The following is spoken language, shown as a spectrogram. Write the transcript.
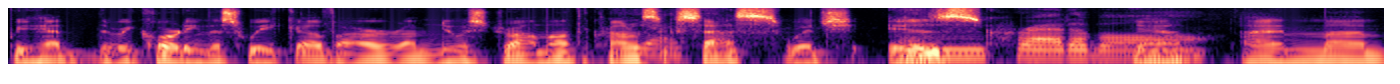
we had the recording this week of our um, newest drama, The Crown of Success, which is incredible. yeah. I'm um,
